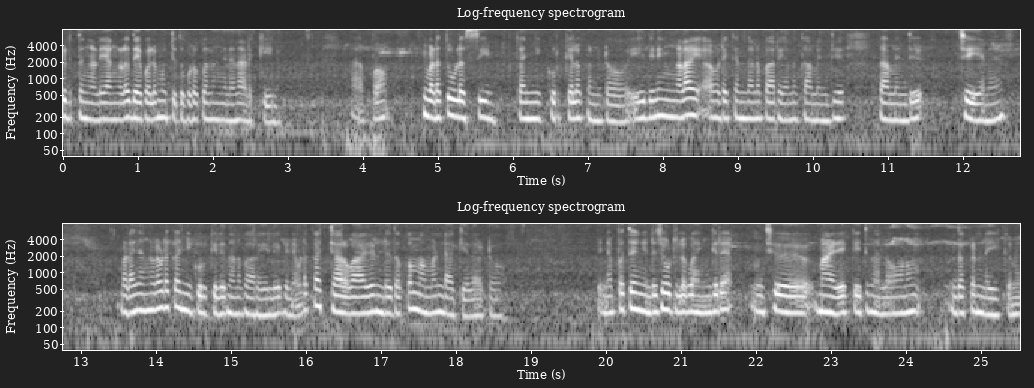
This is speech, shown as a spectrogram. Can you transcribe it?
എടുത്തുങ്ങാണ്ട് ഞങ്ങൾ ഇതേപോലെ മുറ്റത്ത് കൂടെ ഒക്കെ ഒന്ന് ഇങ്ങനെ നടക്കേനു. അപ്പോൾ ഇവിടെ തുളസിയും കഞ്ഞിക്കുറുക്കലൊക്കെ ഉണ്ട് കേട്ടോ ഇതിന് നിങ്ങളെ അവിടെയൊക്കെ എന്താണ് പറയുക കമന്റ് കമന്റ് ചെയ്യണേ. ഇവിടെ ഞങ്ങളവിടെ കഞ്ഞിക്കുറുക്കൽ എന്നാണ് പറയൽ. പിന്നെ ഇവിടെ കറ്റാർവാഴ ഉണ്ട്. ഇതൊക്കെ അമ്മ ഉണ്ടാക്കിയതാണ് കേട്ടോ പിന്നെ ഇപ്പോൾ തെങ്ങിന്റെ ചോട്ടിലൊക്കെ ഭയങ്കര മഴയൊക്കെ ആയിട്ട് നല്ലോണം ഇതൊക്കെ ഉണ്ടായിക്കണ്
